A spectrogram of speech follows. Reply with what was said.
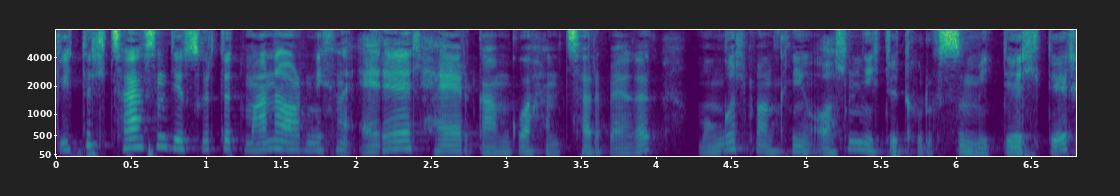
Гэтэл цаасан дэвсгэртэд манай орныхан арай л хайр гамгүй хандсаар байгааг Монгол банкны олон нийтэд хүргэсэн мэдээлэлээр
